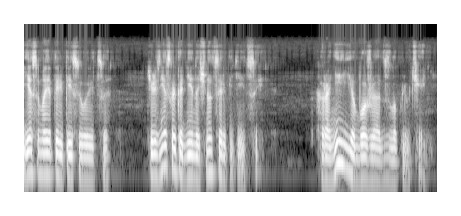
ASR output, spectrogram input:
пьеса моя переписывается. Через несколько дней начнутся репетиции. Храни ее, Боже, от злоключений.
